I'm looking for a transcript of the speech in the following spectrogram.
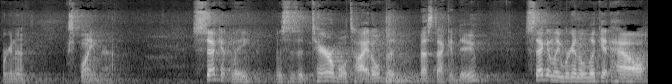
We're going to explain that. Secondly, this is a terrible title, but best I could do. Secondly, we're going to look at how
